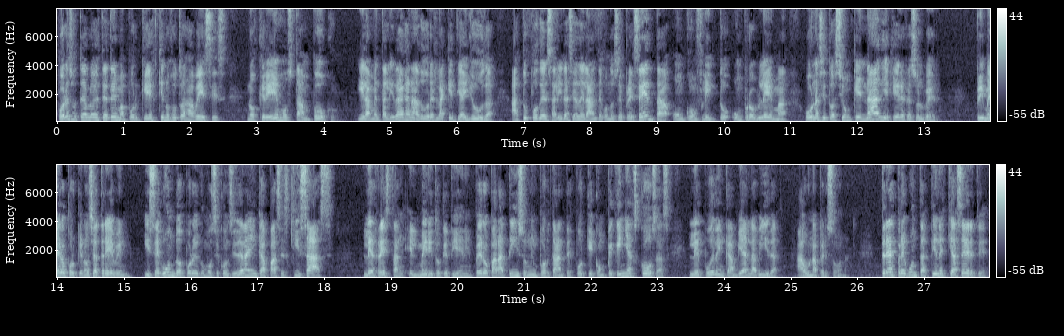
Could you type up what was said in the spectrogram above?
Por eso te hablo de este tema, porque es que nosotros a veces nos creemos tan poco y la mentalidad ganadora es la que te ayuda a tu poder salir hacia adelante cuando se presenta un conflicto, un problema o una situación que nadie quiere resolver. Primero porque no se atreven y segundo porque como se consideran incapaces quizás les restan el mérito que tienen, pero para ti son importantes porque con pequeñas cosas le pueden cambiar la vida a una persona. Tres preguntas tienes que hacerte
